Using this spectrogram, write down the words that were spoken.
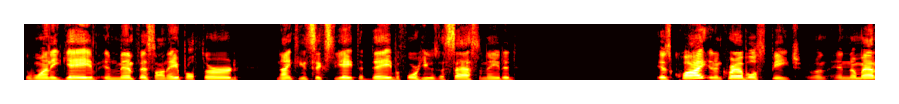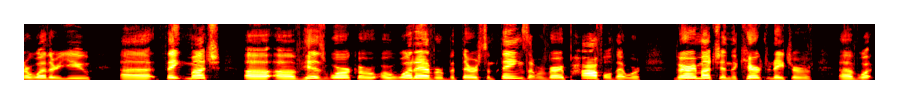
the one he gave in Memphis on April 3rd, 1968, the day before he was assassinated, is quite an incredible speech. And no matter whether you uh, think much uh, of his work or, or whatever, but there are some things that were very powerful that were very much in the character nature of, of what,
